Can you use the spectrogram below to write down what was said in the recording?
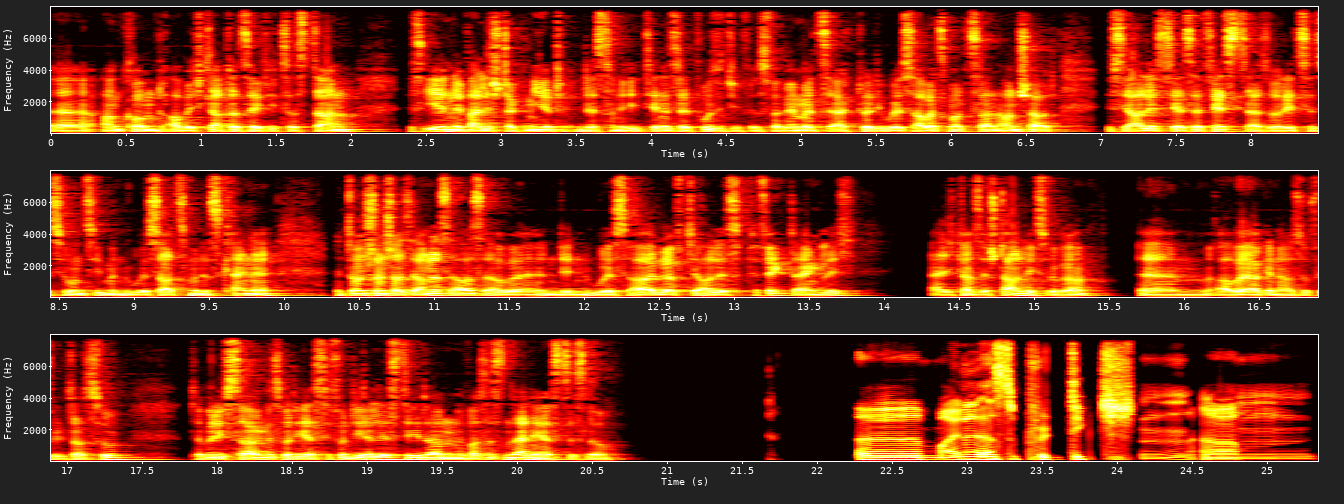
äh, ankommt, aber ich glaube tatsächlich, dass dann das eher eine Weile stagniert und das dann tendenziell positiv ist. Weil wenn man jetzt aktuell die US-Arbeitsmarktzahlen anschaut, ist ja alles sehr, sehr fest. Also Rezession sieht man in den USA zumindest keine. In Deutschland schaut es anders aus, aber in den USA läuft ja alles perfekt eigentlich. Eigentlich ganz erstaunlich sogar. Ähm, aber ja, genau, so viel dazu. Da würde ich sagen, das war die erste von dir, LSD. Dann, was ist denn deine erste Slow? Äh, meine erste Prediction, ähm,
